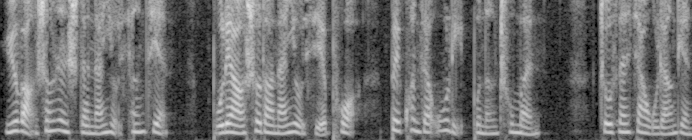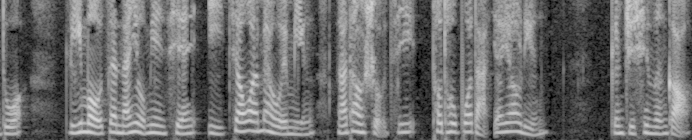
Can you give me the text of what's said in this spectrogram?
与网上认识的男友相见，不料受到男友胁迫，被困在屋里不能出门。周三下午两点多，李某在男友面前以叫外卖为名，拿到手机偷偷拨打幺幺零。根据新闻稿，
